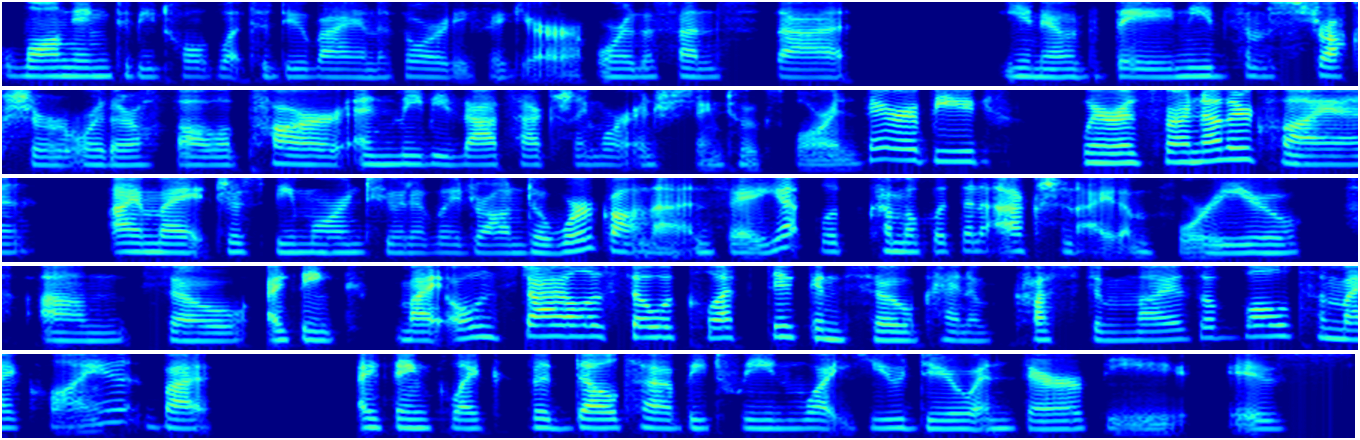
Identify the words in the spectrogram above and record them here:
longing to be told what to do by an authority figure or the sense that you know they need some structure or they'll fall apart and maybe that's actually more interesting to explore in therapy whereas for another client i might just be more intuitively drawn to work on that and say yep let's come up with an action item for you um, so i think my own style is so eclectic and so kind of customizable to my client but I think like the delta between what you do and therapy is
